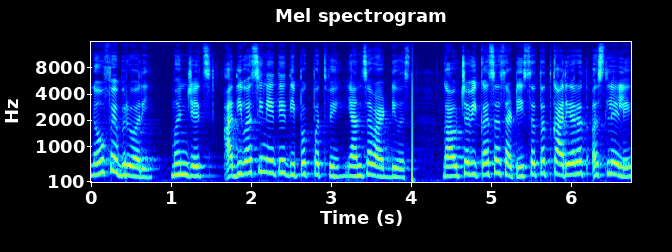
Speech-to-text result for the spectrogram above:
नऊ फेब्रुवारी म्हणजेच आदिवासी नेते दीपक पथवे यांचा वाढदिवस. गावच्या विकासासाठी सतत कार्यरत असलेले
